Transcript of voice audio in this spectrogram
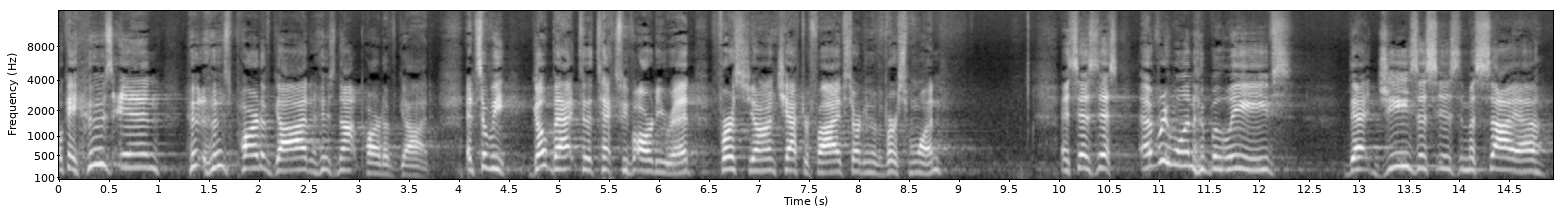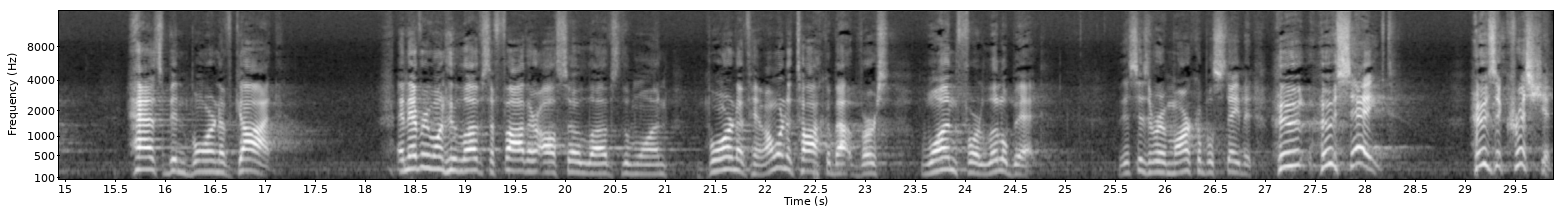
okay, who's in, who, who's part of God and who's not part of God. And so we go back to the text we've already read, 1 John chapter 5, starting with verse 1. And it says this Everyone who believes that Jesus is the Messiah has been born of God. And everyone who loves the Father also loves the one born of him. I want to talk about verse 1 for a little bit. This is a remarkable statement. Who, who's saved? Who's a Christian?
